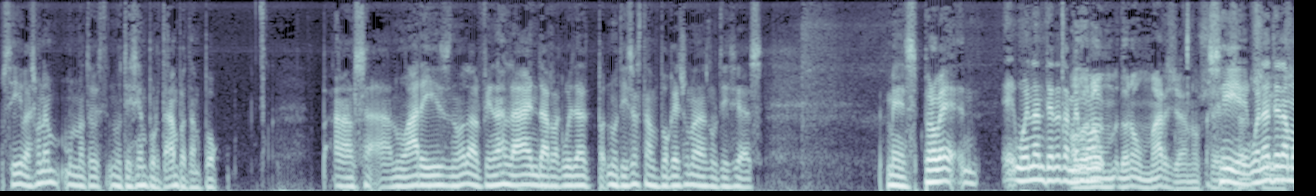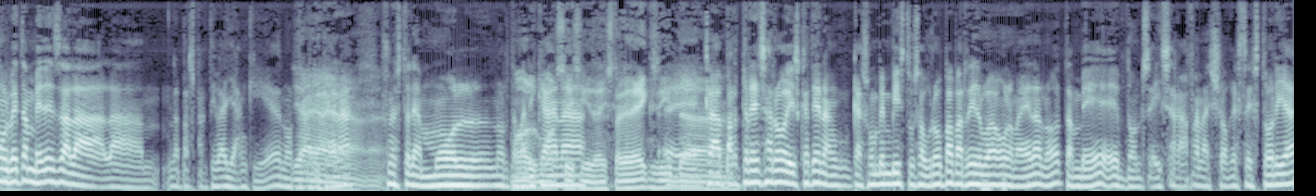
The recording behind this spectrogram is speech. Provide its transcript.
sí, va ser una, una notícia important, però tampoc en els anuaris no, del final d'any de recull de notícies tampoc és una de les notícies més... Però bé, ho hem d'entendre també o dona, molt... un, dona un marge, no sé. Sí, saps? ho hem d'entendre molt bé també des de la, la, la perspectiva yanqui, eh, nord-americana. Ja, ja, ja, ja. És una història molt nord-americana. molt, sí, sí, de història d'èxit. Eh, de... clar, per tres herois que tenen, que són ben vistos a Europa, per dir-ho d'alguna manera, no? també, eh, doncs, ells agafen això, aquesta història,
